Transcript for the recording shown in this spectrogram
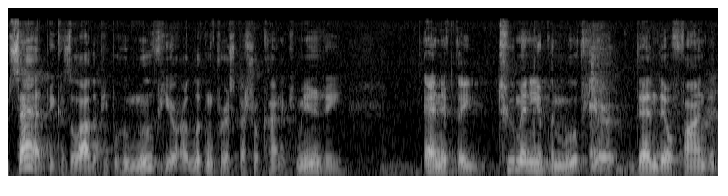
sad because a lot of the people who move here are looking for a special kind of community. And if they, too many of them move here, then they'll find that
